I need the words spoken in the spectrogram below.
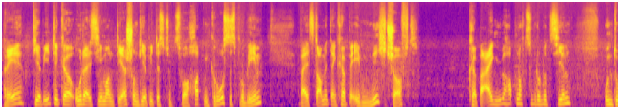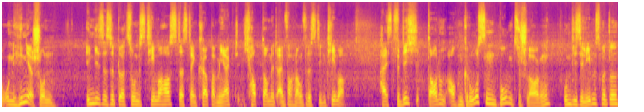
Prädiabetiker oder als jemand, der schon Diabetes Typ 2 hat, ein großes Problem, weil es damit dein Körper eben nicht schafft, körpereigen überhaupt noch zu produzieren und du ohnehin ja schon in dieser Situation das Thema hast, dass dein Körper merkt, ich habe damit einfach langfristig ein Thema. Heißt für dich darum auch einen großen Bogen zu schlagen, um diese Lebensmittel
